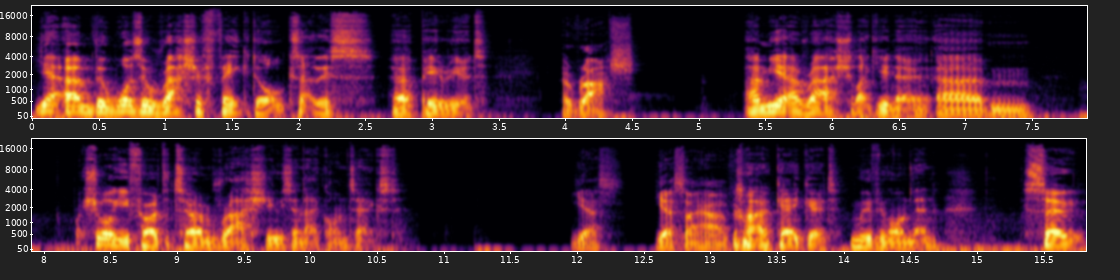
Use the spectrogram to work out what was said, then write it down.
Yeah, um, there was a rash of fake dogs at this uh, period. A rash. Um, yeah, a rash, like you know. Um, sure, you've heard the term rash used in that context. Yes. Yes, I have. Okay, good. Moving on then. So,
